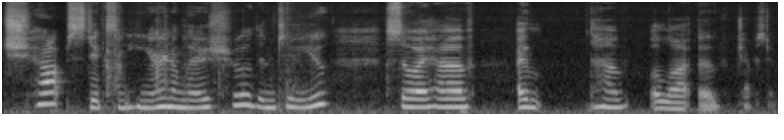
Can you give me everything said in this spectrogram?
chopsticks in here, and I'm gonna show them to you. So I have, I have a lot of chapstick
